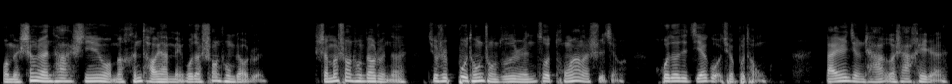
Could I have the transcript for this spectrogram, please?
我们声援他是因为我们很讨厌美国的双重标准。什么双重标准呢？就是不同种族的人做同样的事情，获得的结果却不同。白人警察扼杀黑人，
